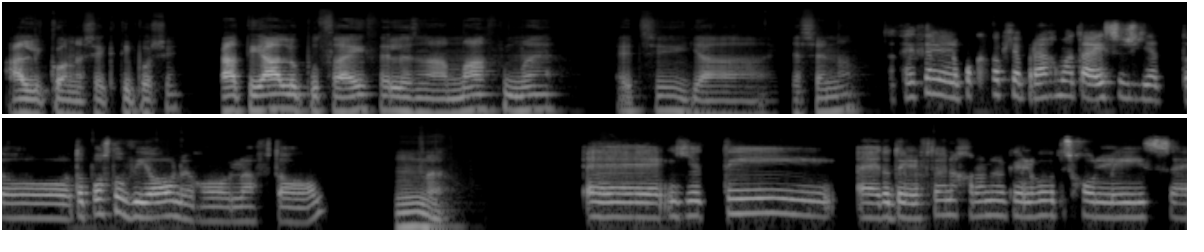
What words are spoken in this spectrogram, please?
άλλη εικόνα σε εκτύπωση. Κάτι άλλο που θα ήθελες να μάθουμε έτσι για, για σένα; Θα ήθελα να πω κάποια πράγματα ίσως για το, το πώς το βιώνω εγώ όλο αυτό. Ναι, Ε, γιατί ε, τον τελευταίο ένα χρόνο και λόγω της σχολής ε, ε,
